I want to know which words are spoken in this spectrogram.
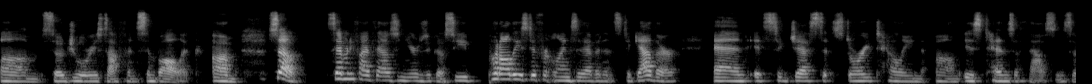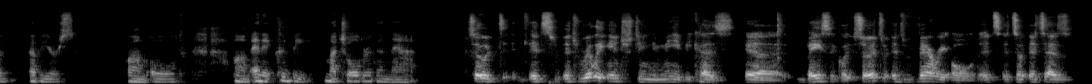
Um, so jewelry is often symbolic. Um, so 75,000 years ago. So you put all these different lines of evidence together, and it suggests that storytelling um, is tens of thousands of, of years um, old, um, and it could be much older than that. So it's it's it's really interesting to me because uh, basically, so it's it's very old. It's it's it's as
